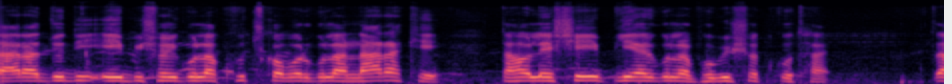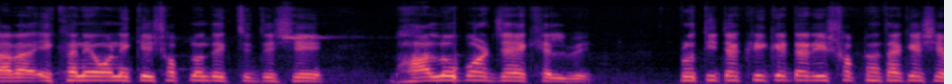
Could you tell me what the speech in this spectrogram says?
তারা যদি এই বিষয়গুলা খোঁজখবরগুলা না রাখে, তাহলে সেই প্লেয়ারগুলোর ভবিষ্যৎ কোথায়? তারা এখানে অনেকেই স্বপ্ন দেখছে যে সে ভালো পর্যায়ে খেলবে। প্রতিটা ক্রিকেটারই স্বপ্ন থাকে সে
